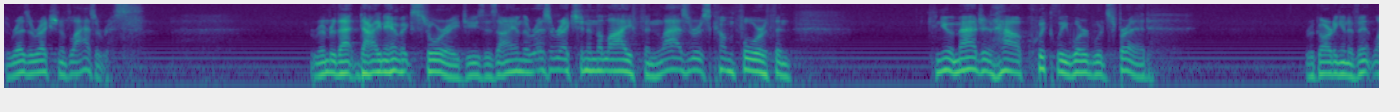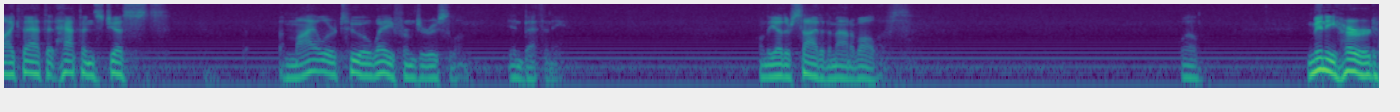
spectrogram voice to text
the resurrection of Lazarus. Remember that dynamic story Jesus, I am the resurrection and the life, and Lazarus come forth. And can you imagine how quickly word would spread regarding an event like that that happens just a mile or two away from Jerusalem in Bethany on the other side of the Mount of Olives? Well, many heard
